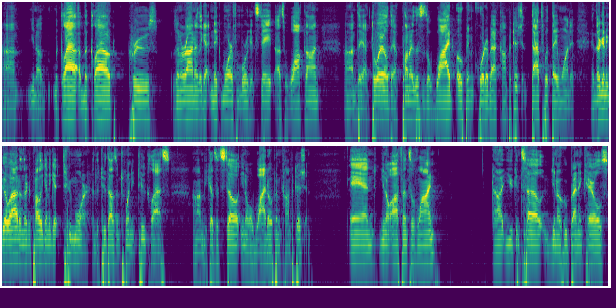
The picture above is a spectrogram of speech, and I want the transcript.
Um, you know, McLeod, McCloud, Cruz, Zamorano. They got Nick Moore from Oregon State. That's a walk-on. Um, they have Doyle. They have Plummer. This is a wide open quarterback competition. That's what they wanted, and they're going to go out and they're probably going to get two more in the 2022 class um, because it's still you know a wide open competition and you know offensive line. Uh, you can tell you know who Brennan Carroll's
